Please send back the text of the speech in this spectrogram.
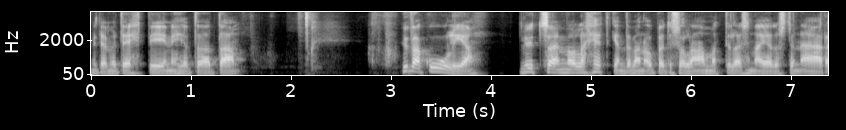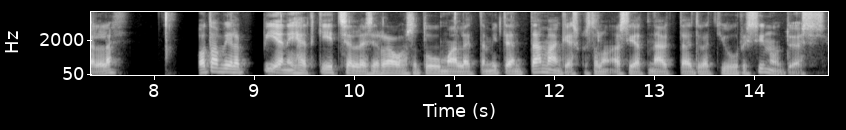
mitä me tehtiin. Ja tuota, hyvä kuulija, nyt saimme olla hetken tämän opetusalan ammattilaisen ajatusten äärellä. Ota vielä pieni hetki itsellesi rauhassa tuumaille, että miten tämän keskustelun asiat näyttäytyvät juuri sinun työssäsi.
